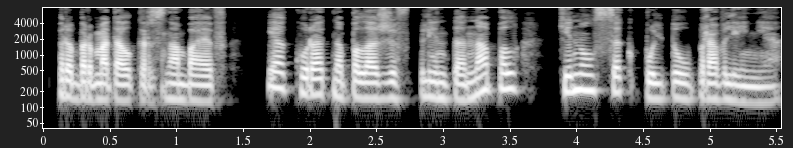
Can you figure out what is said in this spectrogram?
— пробормотал Краснобаев и, аккуратно положив плинта на пол, кинулся к пульту управления.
